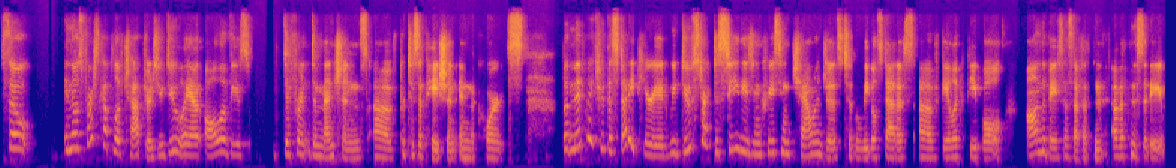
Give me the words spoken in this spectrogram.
So, in those first couple of chapters, you do lay out all of these different dimensions of participation in the courts. But midway through the study period, we do start to see these increasing challenges to the legal status of Gaelic people on the basis of, ethnic- of ethnicity.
